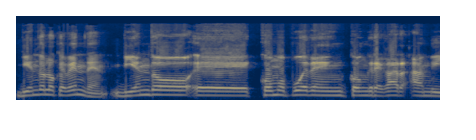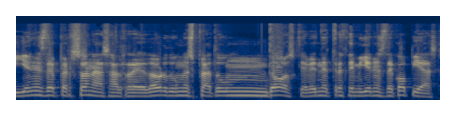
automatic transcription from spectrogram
viendo lo que venden, viendo eh, cómo pueden congregar a millones de personas alrededor de un Splatoon 2 que vende 13 millones de copias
